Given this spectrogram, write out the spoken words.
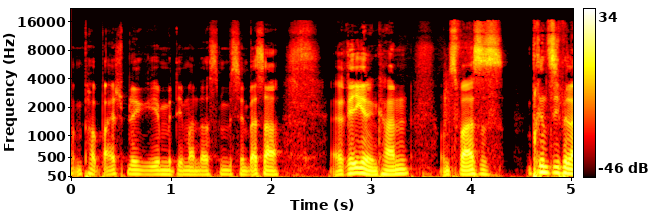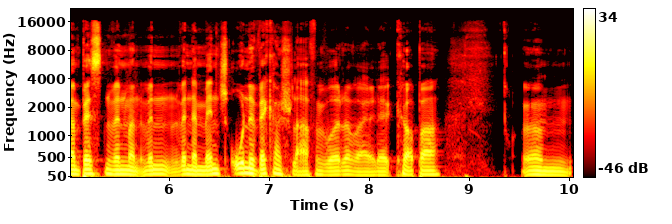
ein paar Beispiele gegeben, mit denen man das ein bisschen besser äh, regeln kann. Und zwar ist es prinzipiell am besten, wenn man, wenn, wenn der Mensch ohne Wecker schlafen würde, weil der Körper ähm,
